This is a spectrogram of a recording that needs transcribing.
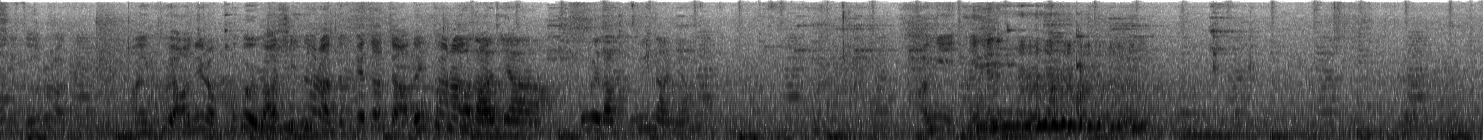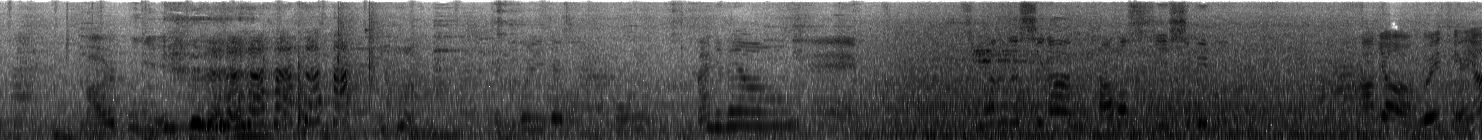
시도를 아니 그게 아니라 그걸 마시느라 느껴졌지 그건 않을까라는 말. 아니야. 너 왜나 부인하냐? 아니 이제 말 포기 개꿀이제 많이 드세요. 네. 지금 현재 시간 5시 12분 야 웨이팅이야?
